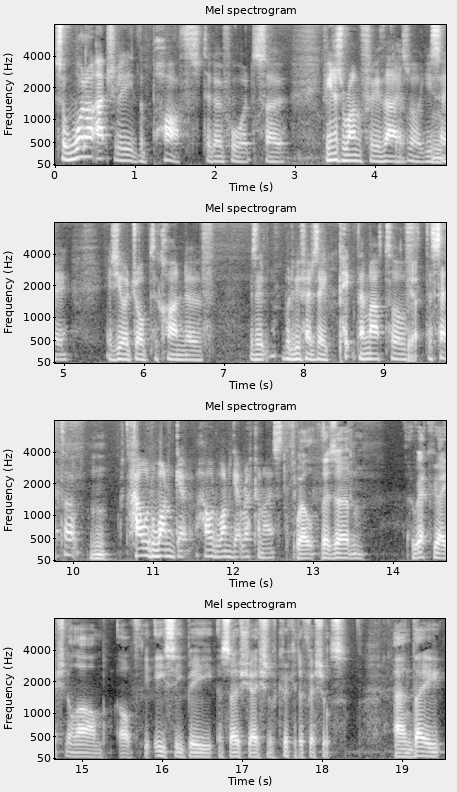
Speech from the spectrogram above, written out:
So, what are actually the paths to go forward? So, if you just run through that as well, you mm. say it's your job to kind of is it would it be fair to say pick them out of yeah. the setup? Mm. How would one get how would one get recognised? Well, there's um, a recreational arm of the ECB Association of Cricket Officials, and they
